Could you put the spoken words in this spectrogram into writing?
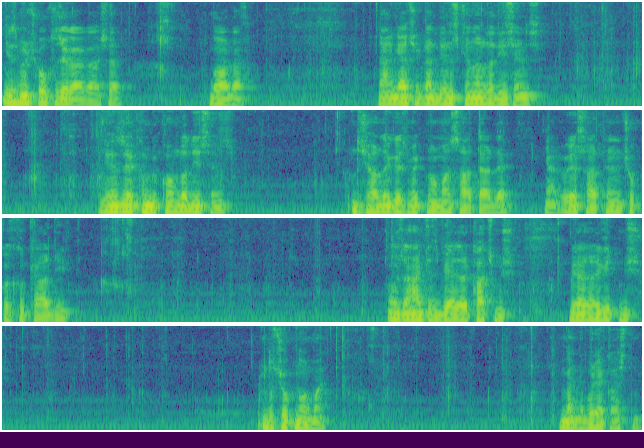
İzmir çok sıcak arkadaşlar. Bu arada. Yani gerçekten deniz kenarında değilseniz, denize yakın bir konumda değilseniz, dışarıda gezmek normal saatlerde, yani öğle saatlerinde çok akıl kâr değil. O yüzden herkes bir yerlere kaçmış, bir yerlere gitmiş. Bu da çok normal. Ben de buraya kaçtım.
